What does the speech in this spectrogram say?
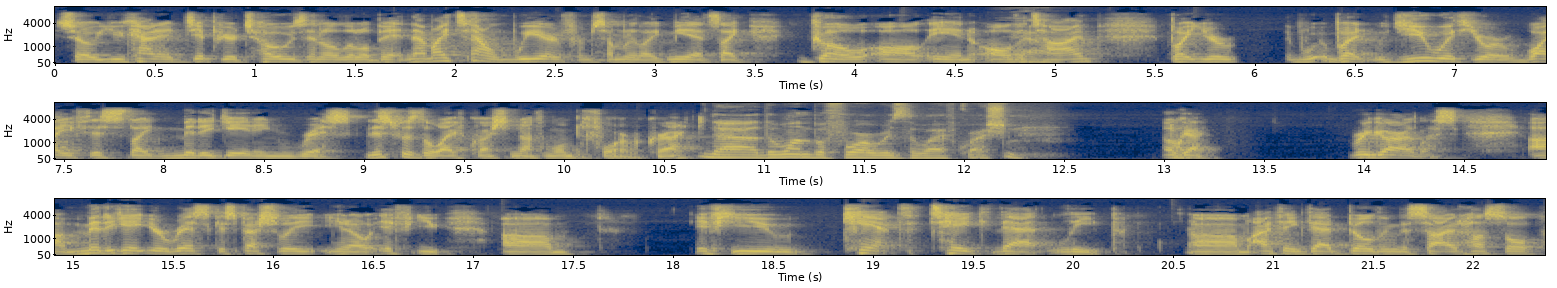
So you kind of dip your toes in a little bit. And that might sound weird from somebody like me that's like go all in all yeah. the time. But you're but you with your wife, this is like mitigating risk. This was the wife question, not the one before, correct? No, the one before was the wife question. Okay regardless. Um, mitigate your risk, especially you know if you um, if you can't take that leap. Um, I think that building the side hustle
